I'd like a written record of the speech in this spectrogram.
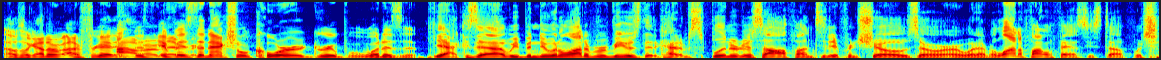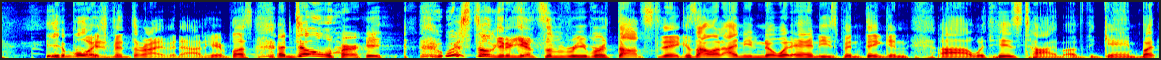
I was like, I don't, I forget I if, don't it's, if it's an actual core group. What is it? Yeah, because uh, we've been doing a lot of reviews that kind of splintered us off onto different shows or, or whatever. A lot of Final Fantasy stuff, which your boy's been thriving out here. Plus, and don't worry, we're still gonna get some rebirth thoughts today because I want I need to know what Andy's been thinking uh, with his time of the game. But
